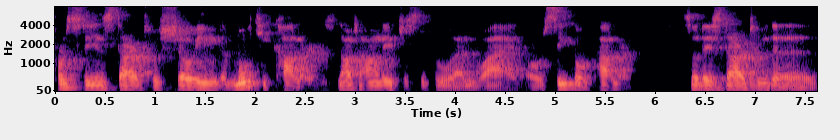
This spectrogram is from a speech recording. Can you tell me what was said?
porcelain start to showing the multicolors, not only just blue and white or single color. So they start to the,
